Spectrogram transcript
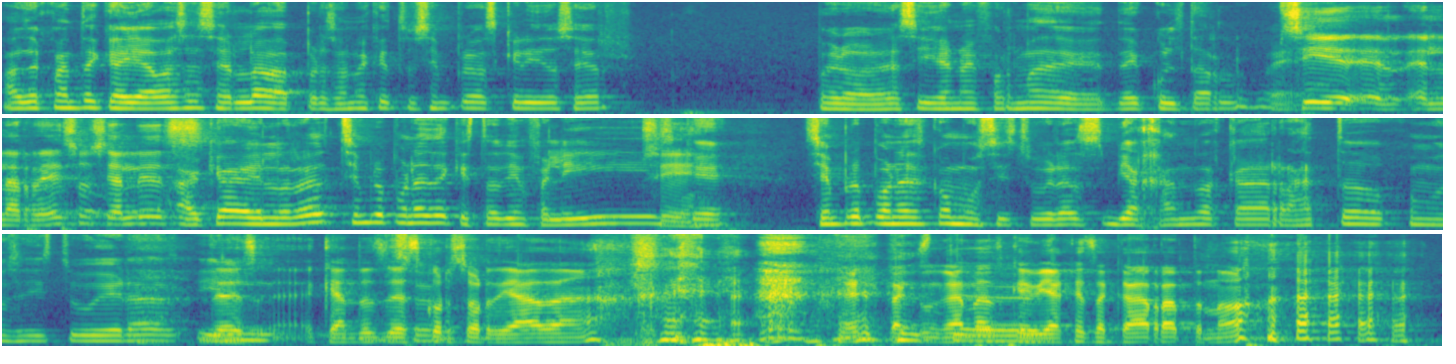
Haz de cuenta que allá vas a ser la persona que tú siempre has querido ser. Pero ahora sí ya no hay forma de, ocultarlo. Sí, en, las redes sociales. Acá en las redes siempre pones de que estás bien feliz, que siempre pones como si estuvieras viajando a cada rato, como si estuvieras. que andas descorsordeada. Está con ganas que este viajes a cada rato, ¿no?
